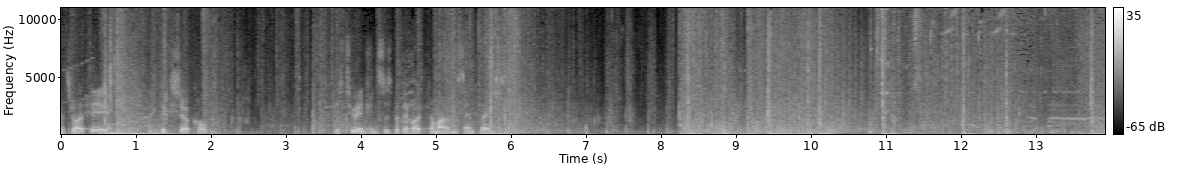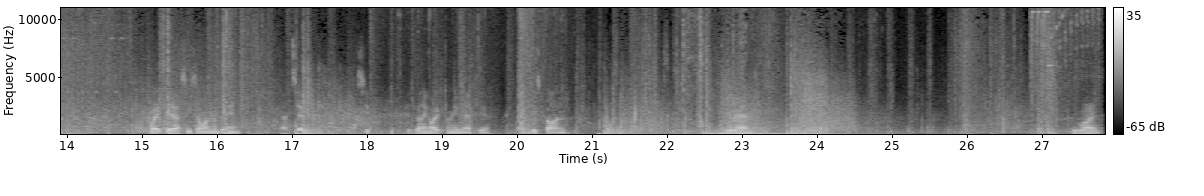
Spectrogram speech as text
It's right there, with a big circle. There's two entrances, but they both come out in the same place. Wait there, I see someone at the end. That's him. See. He's running away from me, Matthew. He's gone. He ran. He won't.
